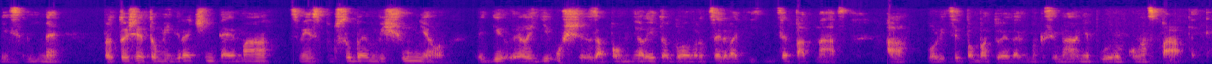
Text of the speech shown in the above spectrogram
myslíme, protože to migrační téma svým způsobem vyšumělo. Lidi, lidi už zapomněli, to bylo v roce 2015 a volici pamatuje tak maximálně půl roku na zpátek.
